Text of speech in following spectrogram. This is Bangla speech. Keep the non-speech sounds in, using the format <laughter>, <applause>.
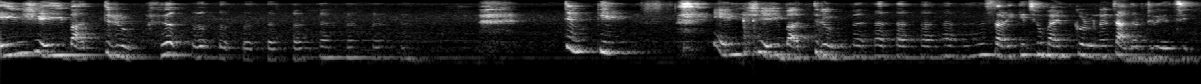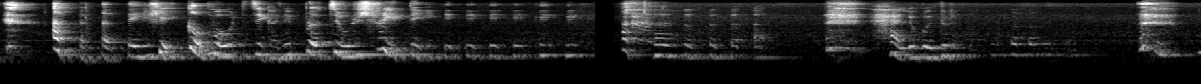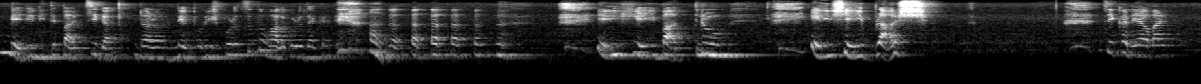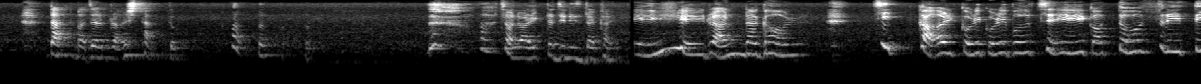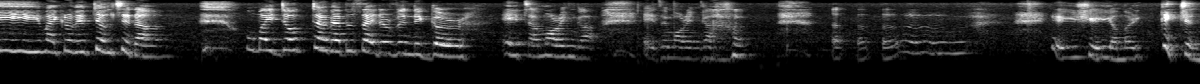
এই সেই বাথরুম। টুকি এই সেই বাথরুম। সরি কিছু মাইন্ড করো না চাদর ধুয়েছি। এই সেই কোমর যেখানে প্রচুর স্মৃতি হ্যালো বন্ধুরা। মেনে নিতে পারছি না। দাঁড়াও, নেল পড়েছে তো, ভালো করে দেখায় এই সেই বাথরুম, এই সেই ব্রাশ, যেখানে আমার দাঁত মাজার ব্রাশ থাকতো। চলো আরেকটা জিনিস দেখাই। এই সেই রান্নাঘর চিৎকার করে করে বলছে, কত স্মৃতি মাইক্রোওয়েভ চলছে না। ও my time apple cider vinegar এইটা মরিঙ্গা এই যে মরিঙ্গা এই সেই আমার কিচেন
